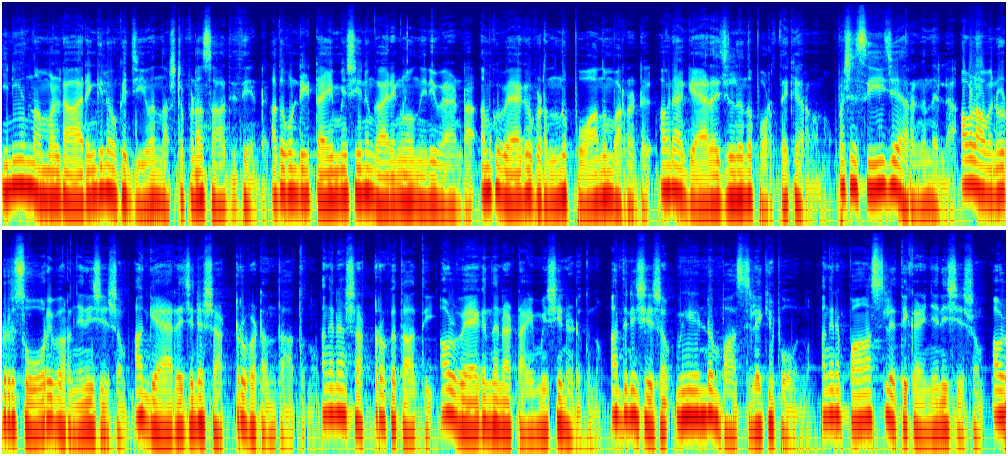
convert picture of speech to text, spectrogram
ഇനിയും നമ്മളുടെ ആരെങ്കിലും ഒക്കെ ജീവൻ നഷ്ടപ്പെടാൻ സാധ്യതയുണ്ട്. അതുകൊണ്ട് ഈ ടൈം മെഷീനും കാര്യങ്ങളൊന്നും ഇനി വേണ്ട. നമുക്ക് വേഗം ഇവിടെ നിന്ന് പോവാന്നും പറഞ്ഞിട്ട് അവൻ ആ ഗ്യാരേജിൽ നിന്ന് പുറത്തേക്ക് ഇറങ്ങുന്നു. പക്ഷെ സി ജെ ഇറങ്ങുന്നില്ല. അവൾ അവനോട് ഒരു സോറി പറഞ്ഞതിന് ശേഷം ആ ഗ്യാരേജിന്റെ ഷട്ടർ പെട്ടെന്ന് താത്തുന്നു. അങ്ങനെ ആ ഷട്ടറൊക്കെ താത്തി അവൾ വേഗം തന്നെ ആ ടൈം മെഷീൻ എടുക്കുന്നു. അതിനുശേഷം വീണ്ടും പാസ്റ്റിലേക്ക് പോകുന്നു. അങ്ങനെ പാസ്റ്റിൽ എത്തിക്കഴിഞ്ഞതിന് ശേഷം അവൾ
